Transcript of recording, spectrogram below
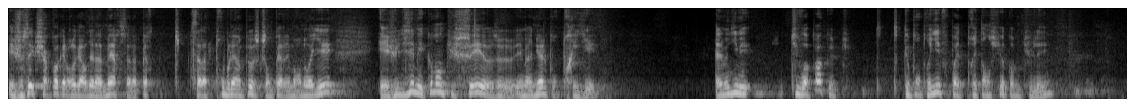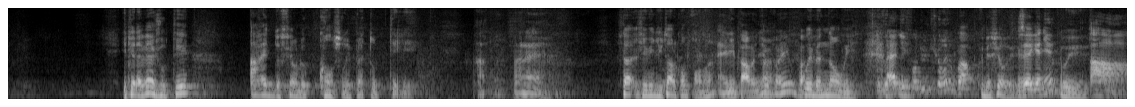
Et je sais que chaque fois qu'elle regardait la mer, ça la, ça la troublait un peu parce que son père est mort noyé. Et je lui disais, mais comment tu fais, euh, Emmanuel, pour prier? Elle me dit, mais tu vois pas que, que pour prier, il faut pas être prétentieux comme tu l'es? Et puis elle avait ajouté, arrête de faire le con sur les plateaux de télé. Voilà. Ça, j'ai mis du temps à le comprendre. hein. Elle est parvenue, vous voyez, ou pas Oui, maintenant, oui. Vous avez défendu le curé ou pas? Oui, bien sûr, oui. Vous avez gagné? Oui. Ah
